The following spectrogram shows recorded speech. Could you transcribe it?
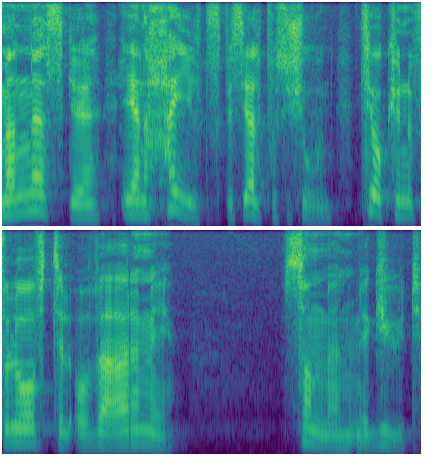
Mennesket er i en helt spesiell posisjon til å kunne få lov til å være med sammen med Gud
